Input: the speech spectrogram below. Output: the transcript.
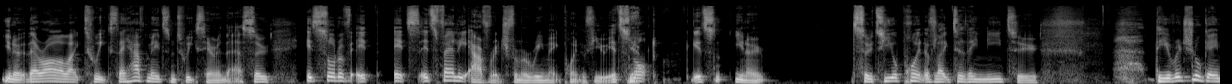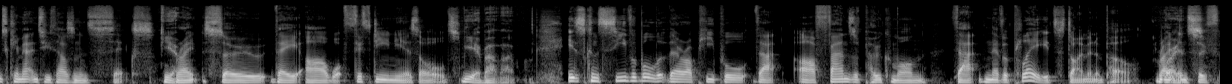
you know there are like tweaks. They have made some tweaks here and there. So it's sort of it it's it's fairly average from a remake point of view. It's not it's you know. So to your point of like, do they need to? The original games came out in 2006, Yeah. right? So they are what 15 years old yeah, about that. it's conceivable that there are people that are fans of Pokemon that never played Diamond and Pearl, right? Right. And so f-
